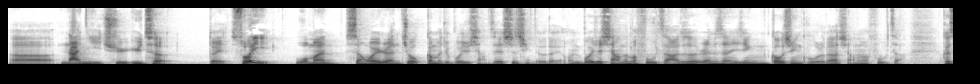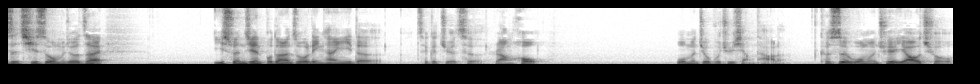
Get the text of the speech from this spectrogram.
呃难以去预测对，所以我们身为人就根本就不会去想这些事情对不对？我们不会去想那么复杂，就是人生已经够辛苦了，不要想那么复杂。可是其实我们就在一瞬间不断的做零和一的这个决策，然后我们就不去想它了。可是我们却要求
